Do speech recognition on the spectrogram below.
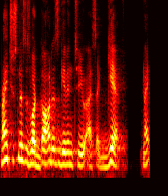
Righteousness is what God has given to you as a gift. Right?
